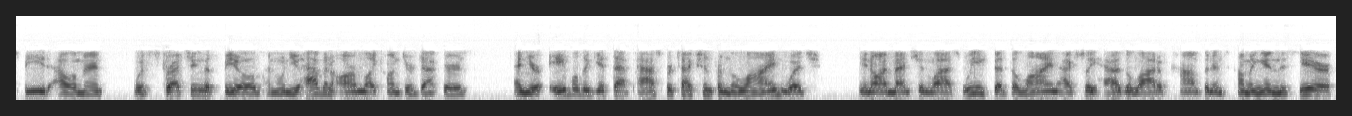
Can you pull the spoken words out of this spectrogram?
speed element with stretching the field. And when you have an arm like Hunter Dekkers' and you're able to get that pass protection from the line, which, you know, I mentioned last week that the line actually has a lot of confidence coming in this year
